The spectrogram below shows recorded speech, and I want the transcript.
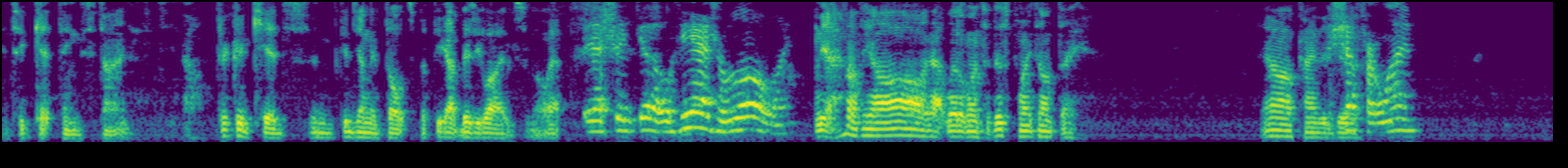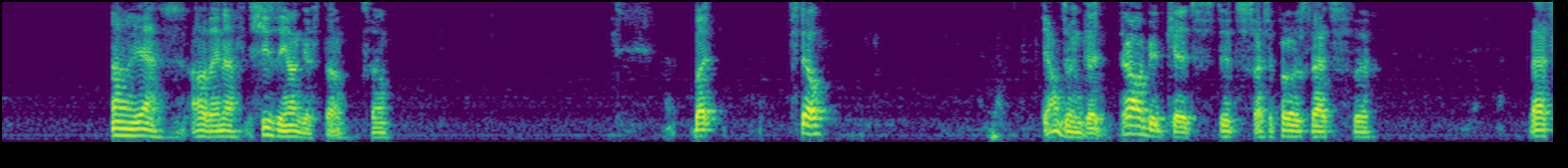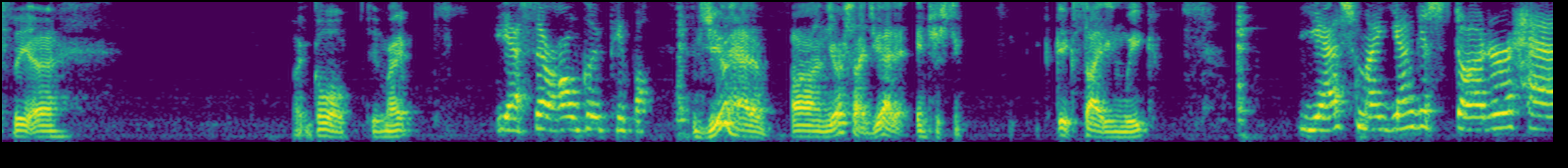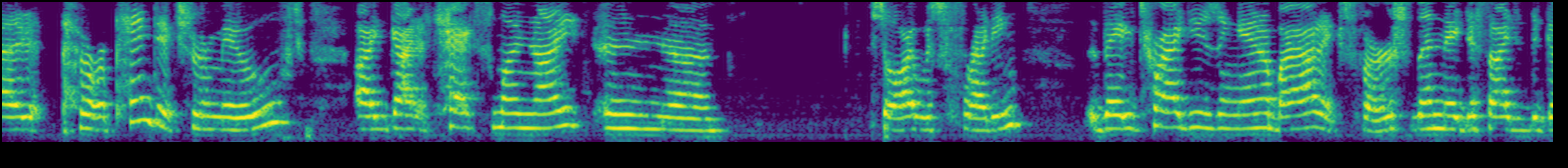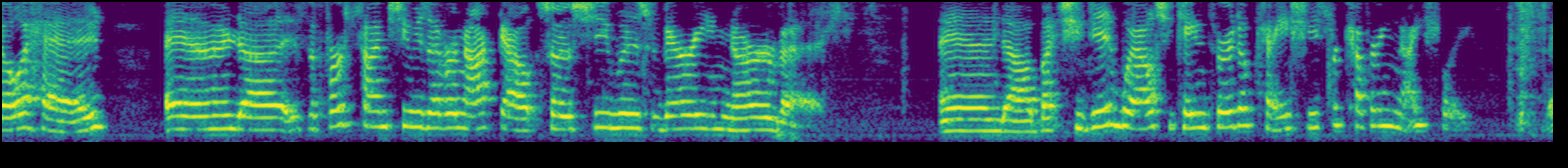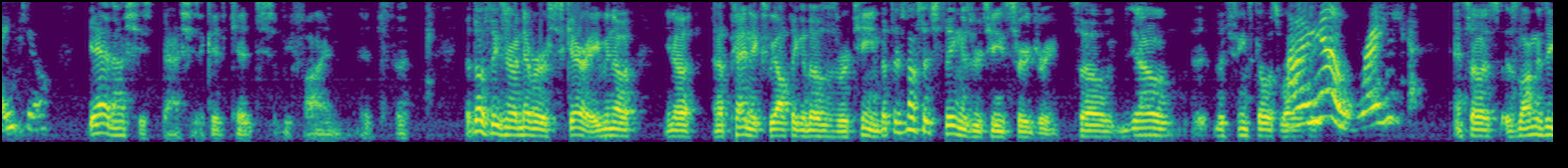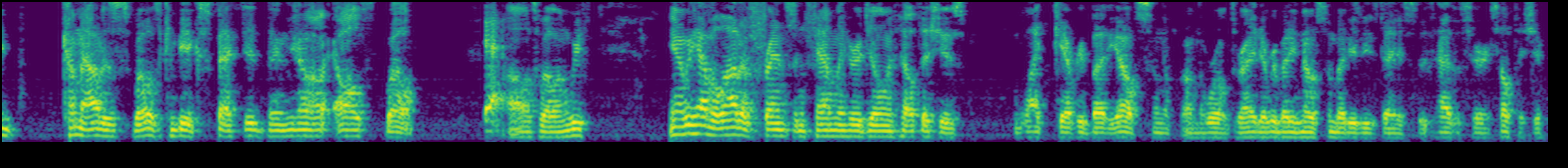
and to get things done. You know, they're good kids and good young adults, but they got busy lives and all that. Yes, they do. He has a little one. Yeah, well, they all got little ones at this point, don't they? They all kind of do. Except for one. Oh yeah. Oh, they know. She's the youngest though, so. But still, they're all doing good. They're all good kids. It's I suppose that's the that's the uh like goal, to right? Yes, they're all good people. You had a on your side. You had an interesting, exciting week. Yes, my youngest daughter had her appendix removed. I got a text one night, and uh, so I was fretting. They tried using antibiotics first, then they decided to go ahead. And uh, it's the first time she was ever knocked out, so she was very nervous and uh, but she did well. She came through it okay. She's recovering nicely. Thank you. Yeah, no, she's she's a good kid. She'll be fine. It's uh, but those things are never scary. Even though you know an appendix, we all think of those as routine, but there's no such thing as routine surgery. So you know these things go as well. as I they- know, right? And so as as long as they come out as well as it can be expected, then you know all's well. Yeah. all's well. And we've you know we have a lot of friends and family who are dealing with health issues. Like everybody else in the, on the world, right? Everybody knows somebody these days that has a serious health issue,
